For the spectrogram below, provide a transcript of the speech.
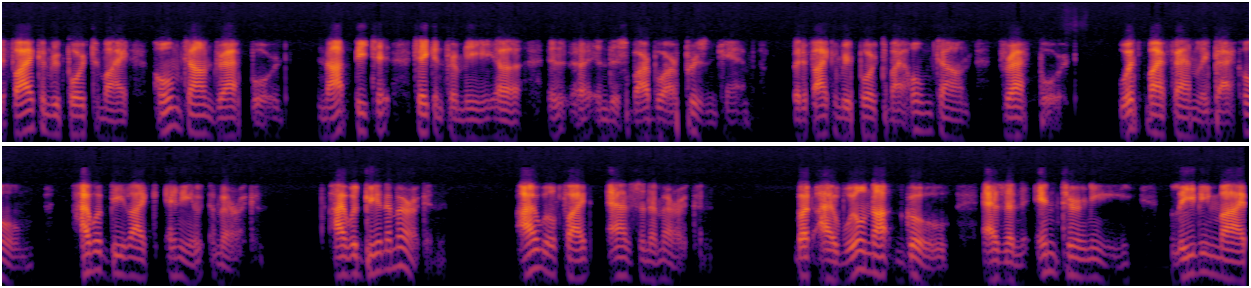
If I can report to my hometown draft board, not be ta taken from me uh, in, uh, in this barbed wire prison camp, but if I can report to my hometown draft board with my family back home, I would be like any American. I would be an American. I will fight as an American, but I will not go as an internee, leaving my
